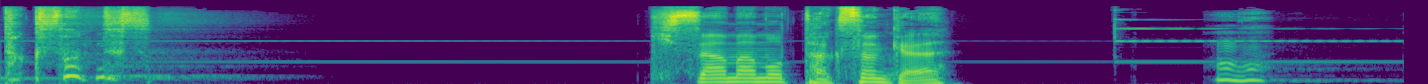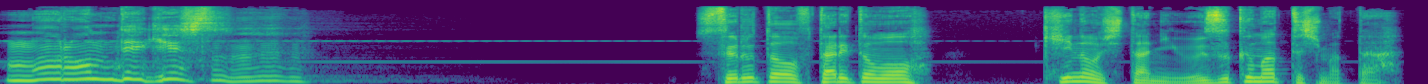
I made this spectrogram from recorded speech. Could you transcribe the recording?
たくさんです。貴様もたくさんか？む無論でゲス。すると二人とも木の下にうずくまってしまった。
